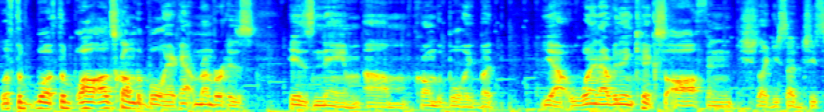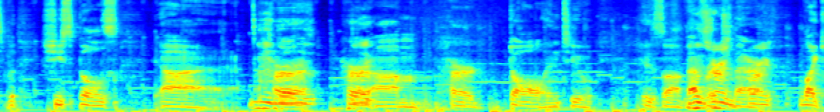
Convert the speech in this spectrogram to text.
with the with the well, I'll just call him the bully. I can't remember his his name. Um, call him the bully. But yeah, when everything kicks off and she, like you said, she sp- she spills uh, her her like- um her doll into his uh, beverage drink, there. right. Like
